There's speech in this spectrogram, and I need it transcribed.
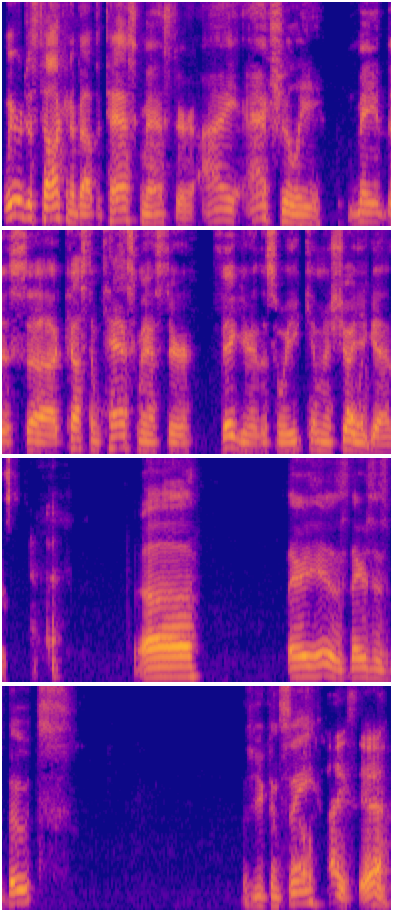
we were just talking about the Taskmaster. I actually made this uh, custom Taskmaster figure this week. I'm going to show you guys. Uh, there he is. There's his boots. As you can see. Oh, nice, yeah.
